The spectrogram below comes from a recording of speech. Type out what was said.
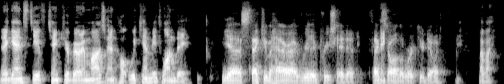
And again, Steve, thank you very much and hope we can meet one day. Yes, thank you, Maher. I really appreciate it. Thanks thank for all the work you're doing. Bye-bye.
